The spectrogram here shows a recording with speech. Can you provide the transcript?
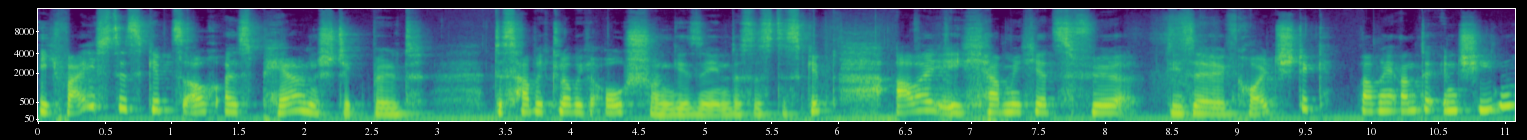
Ich weiß, das gibt es auch als Perlenstickbild. Das habe ich, glaube ich, auch schon gesehen, dass es das gibt. Aber ich habe mich jetzt für diese Kreuzstick-Variante entschieden.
